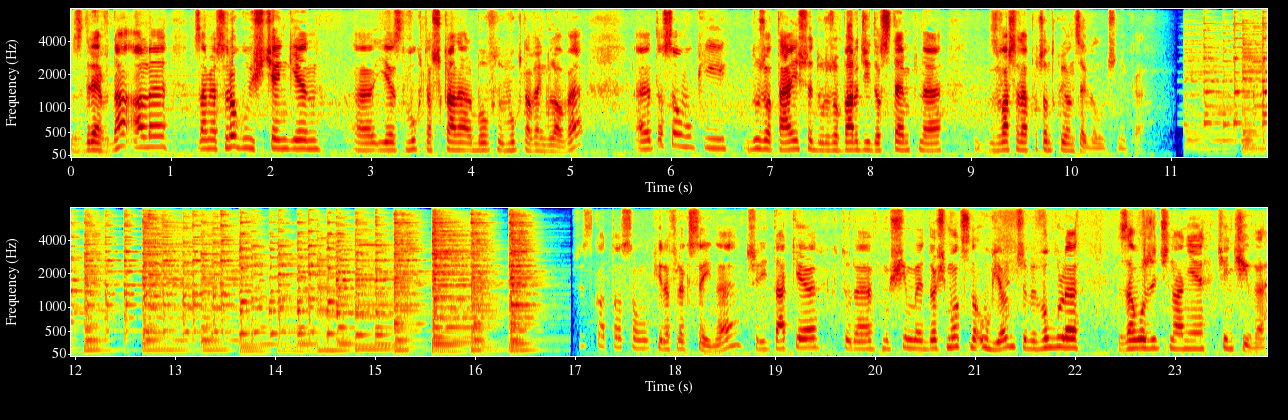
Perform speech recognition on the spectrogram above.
z drewna, ale zamiast rogu i ścięgien e, jest włókno szklane albo włókno węglowe. E, To są łuki dużo tańsze, dużo bardziej dostępne, zwłaszcza dla początkującego łucznika. Wszystko to są łuki refleksyjne, czyli takie, które musimy dość mocno ugiąć, żeby w ogóle założyć na nie cięciwe.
